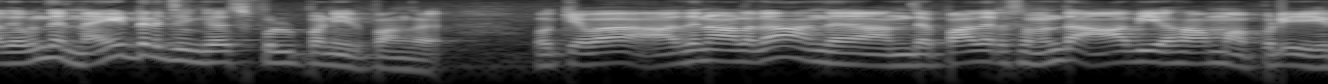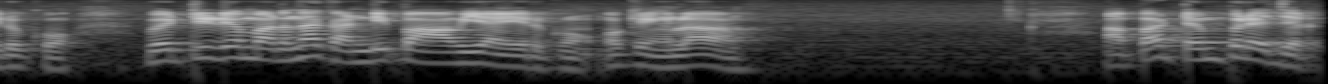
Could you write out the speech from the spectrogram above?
அது வந்து நைட்ரஜன் கேஸ் ஃபுல் பண்ணியிருப்பாங்க. ஓகேவா அதனால தான் அந்த அந்த பாதரசம் வந்து ஆவியாகாமல் அப்படியே இருக்கும். வெற்றிடமாக இருந்தால் கண்டிப்பாக ஆவியாக இருக்கும். ஓகேங்களா அப்போ டெம்பரேச்சர்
